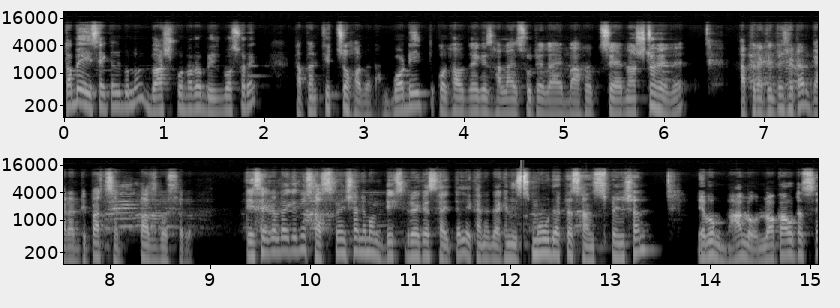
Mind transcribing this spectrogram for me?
তবে এই সাইকেলগুলো দশ, পনেরো, বিশ বছরে আপনার কিচ্ছু হবে না। বডি কোথাও থেকে ঝালায় ছুটে যায় বা হচ্ছে নষ্ট হয়ে যায়, আপনারা কিন্তু সেটার গ্যারান্টি পাচ্ছেন পাঁচ বছরে। এই সাইকেলটা কিন্তু সাসপেনশন এবং ডিস্ক ব্রেকের সাইকেল এখানে দেখেন স্মুথ একটা সাসপেনশন এবং ভালো লক আউট আছে।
